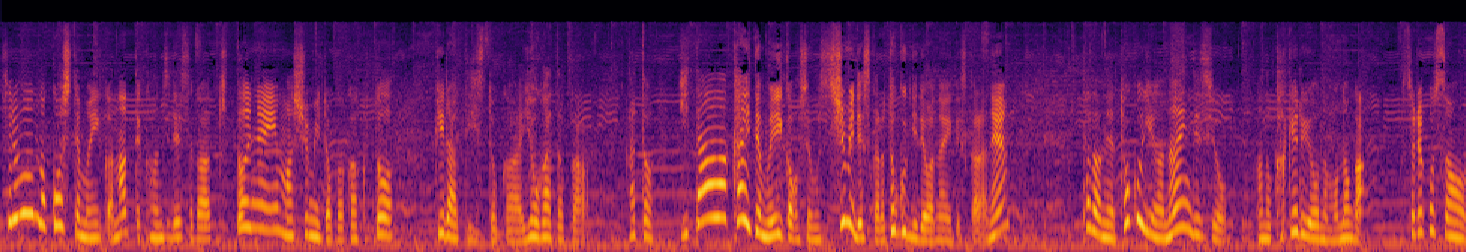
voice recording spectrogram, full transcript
それは残してもいいかなって感じですがきっとね今趣味とか書くとピラティスとかヨガとかあとギターは書いてもいいかもしれません。趣味ですから特技ではないですからね。ただね特技がないんですよ。あの書けるようなものが。それこそ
